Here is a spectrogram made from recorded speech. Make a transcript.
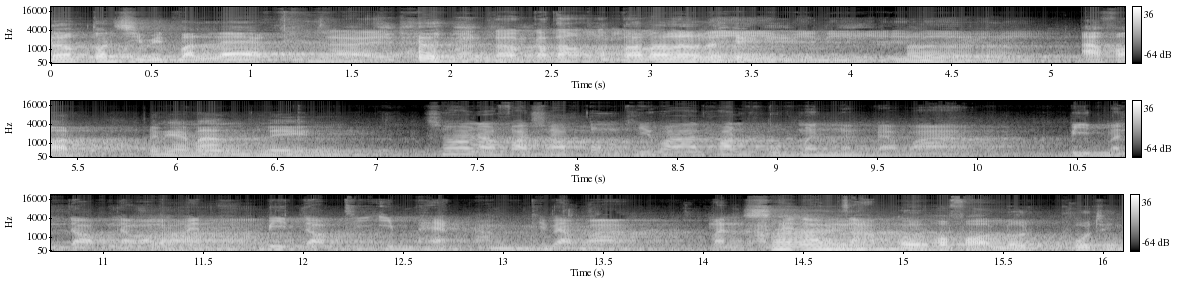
เริ่มต้นชีวิตวันแรก ใช่มันต้องก็ต้องต้องต้องเริ่มเลยมินี่เออเอออะฟอร์ดเป็นไงบ้างเพลง ชอบนะฝอดชอบตรงที่ว่าท่อนฮุกมันเหมือนแบบว่าบีดมันดรอปแต่ว่ามันเป็นบีดดรอปที่อิมแพคอะที่แบบว่า มันทำใช่ให้เราจำเออพอฟอร์ดรู้พูดถึง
